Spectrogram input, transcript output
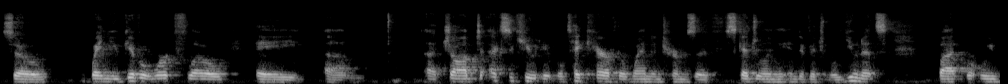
So when you give a workflow a, um, a job to execute, it will take care of the when in terms of scheduling the individual units. But what we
